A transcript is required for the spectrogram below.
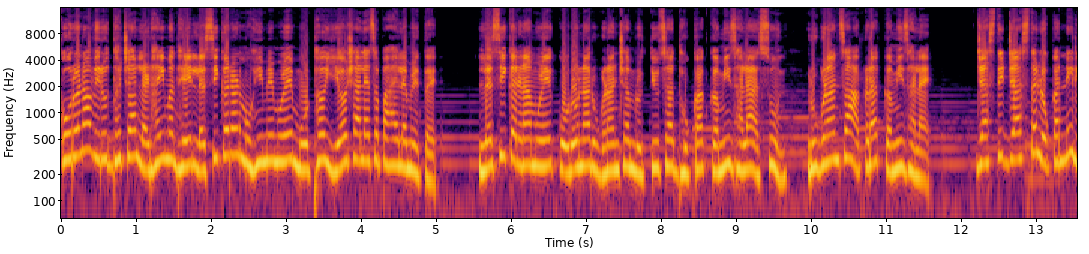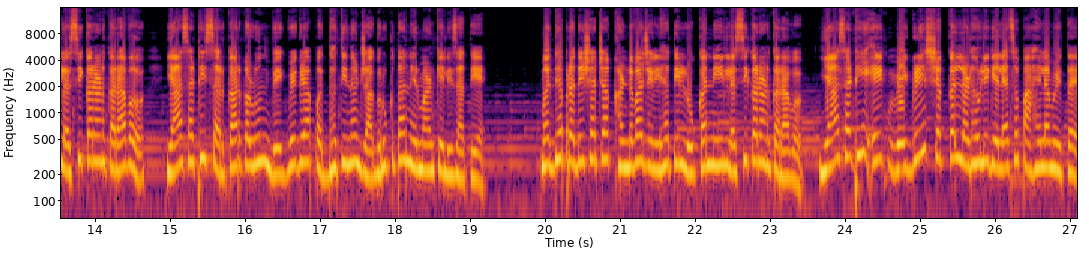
कोरोना विरुद्धच्या लढाईमध्ये लसीकरण मोहिमेमुळे मोठं यश आल्याचं पाहायला मिळतंय. लसीकरणामुळे कोरोना रुग्णांच्या मृत्यूचा धोका कमी झाला असून रुग्णांचा आकडा कमी झालाय. जास्तीत जास्त लोकांनी लसीकरण करावं यासाठी सरकारकडून वेगवेगळ्या पद्धतीनं जागरूकता निर्माण केली जाते मध्य प्रदेशाच्या खंडवा जिल्ह्यातील लोकांनी लसीकरण करावं. यासाठी एक वेगळीच शक्कल लढवली गेल्याचं पाहायला मिळतंय.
